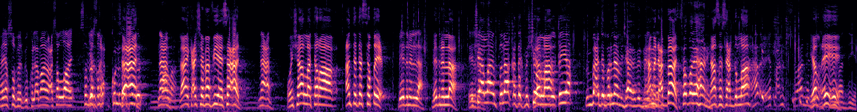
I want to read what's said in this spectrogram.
فهي صفر بكل أمانة وعسى الله صفر؟ يصلح كل ده سعد. نعم. like على الشفافيه يا سعد. نعم. وإن شاء الله ترى أنت تستطيع. بإذن الله. بإذن الله. إن شاء الله انطلاقتك في الشهره يلا. الحقيقية من بعد البرنامج هذا بإذن الله. محمد عباس. تفضل يا هاني. ناصر سي عبد الله. يطلع نفس السؤال يلا اي اي ماديا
